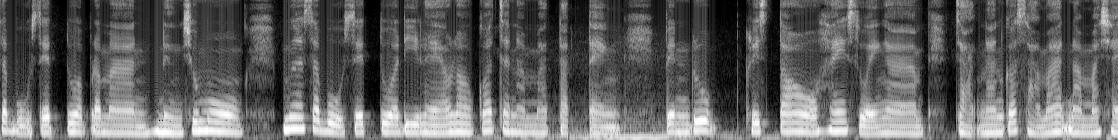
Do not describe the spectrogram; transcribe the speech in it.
สบู่เซ็ตตัวประมาณ 1 ชั่วโมงโมง เมื่อสบู่เซ็ตตัวดีแล้วเราก็จะนำมาตัดแต่งเป็นรูปคริสตัลให้สวยงาม จากนั้นก็สามารถนำมาใช้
